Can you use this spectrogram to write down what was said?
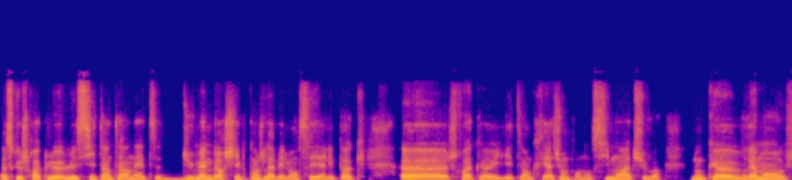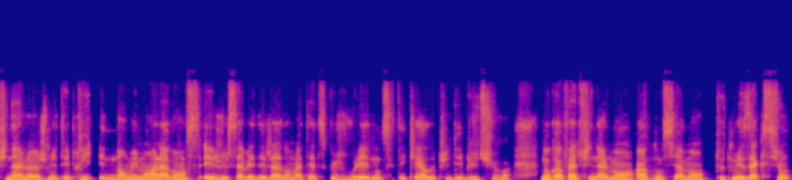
Parce que je crois que le, site internet du membership, quand je l'avais lancé à l'époque, euh, je crois qu'il était en création pendant six mois, tu vois. Donc euh, vraiment, au final, je m'étais pris énormément à l'avance et je savais déjà dans ma tête ce que je voulais, donc c'était clair depuis le début, tu vois. Donc en fait, finalement, inconsciemment, toutes mes actions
